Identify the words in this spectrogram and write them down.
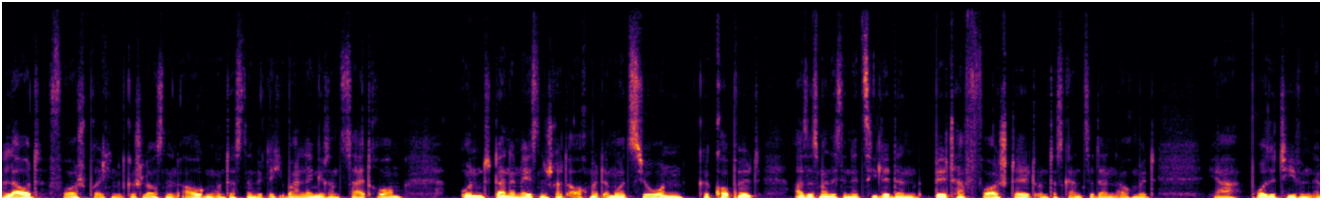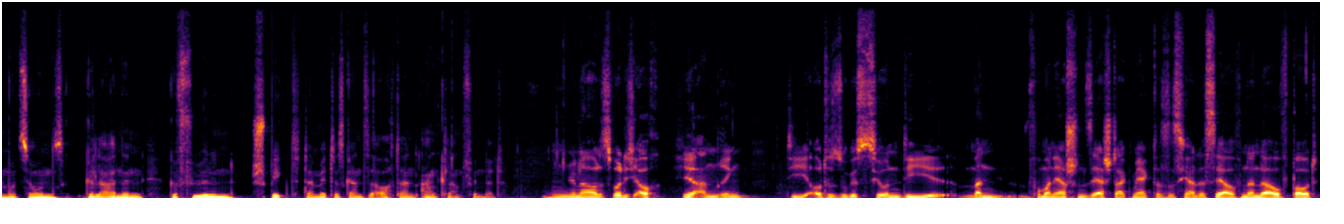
laut vorsprechen mit geschlossenen Augen und das dann wirklich über einen längeren Zeitraum und dann im nächsten Schritt auch mit Emotionen gekoppelt, also dass man sich seine Ziele dann bildhaft vorstellt und das Ganze dann auch mit ja, positiven, emotionsgeladenen Gefühlen spickt, damit das Ganze auch dann Anklang findet. Genau, das wollte ich auch hier anbringen die Autosuggestion, die man, wo man ja schon sehr stark merkt, dass es ja alles sehr aufeinander aufbaut.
